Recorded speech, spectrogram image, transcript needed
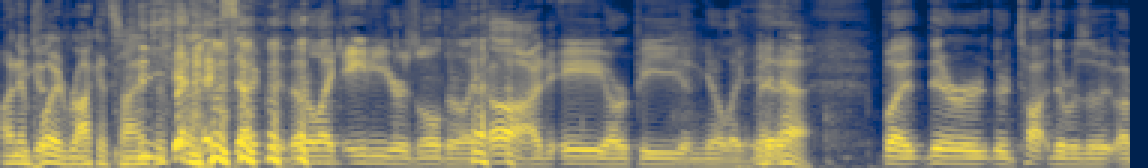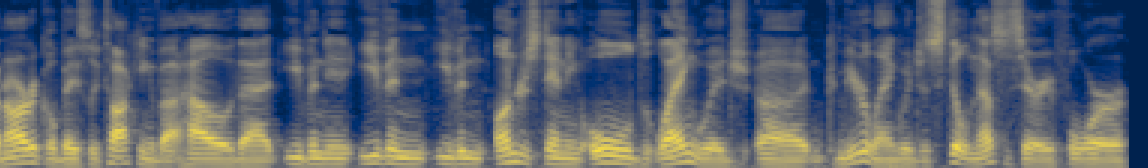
Unemployed rocket scientists. yeah, exactly. They're like 80 years old. They're like, oh, an AARP and you know like. Yeah. But there, there, ta- there was a, an article basically talking about how that even even even understanding old language, uh, computer language, is still necessary for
